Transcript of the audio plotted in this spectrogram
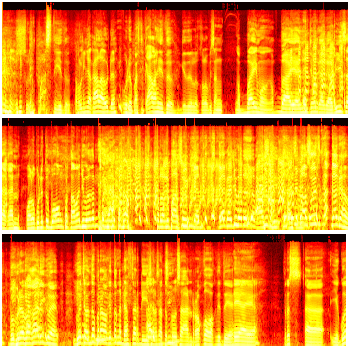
sudah pasti itu. early-nya kalah udah. udah pasti kalah itu gitu loh kalau bisa ngebay mau ngebay aja cuman kagak bisa kan Walaupun itu bohong pertama juga kan pernah pernah pernah dipalsuin kan. Gagal juga tetap. asli asli Dipalsuin gagal. beberapa kali gue gue contoh pernah waktu itu ngedaftar di salah satu perusahaan rokok waktu itu ya Iya iya. terus eh, ya gue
